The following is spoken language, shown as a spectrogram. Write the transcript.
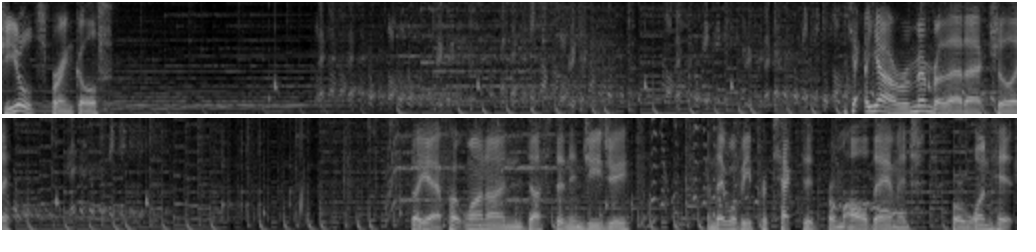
shield sprinkles. Yeah, I remember that actually. So yeah, put one on Dustin and Gigi, and they will be protected from all damage for one hit.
